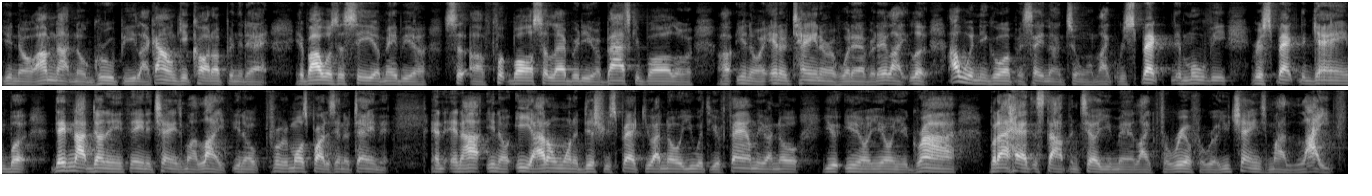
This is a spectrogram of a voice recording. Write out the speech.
You know, I'm not no groupie. Like I don't get caught up into that. If I was to see a, maybe a, a football celebrity or basketball or uh, you know an entertainer or whatever, they're like, look, I wouldn't even go up and say nothing to them. Like respect the movie, respect the game, but they've not done anything to change my life. You know, for the most part, it's entertainment. And and I, you know, E, I don't want to disrespect you. I know you with your family. I know you, you know, you're on your grind. But I had to stop and tell you, man, like for real, for real, you changed my life.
